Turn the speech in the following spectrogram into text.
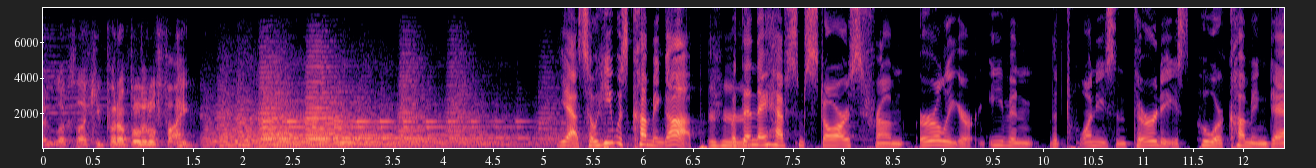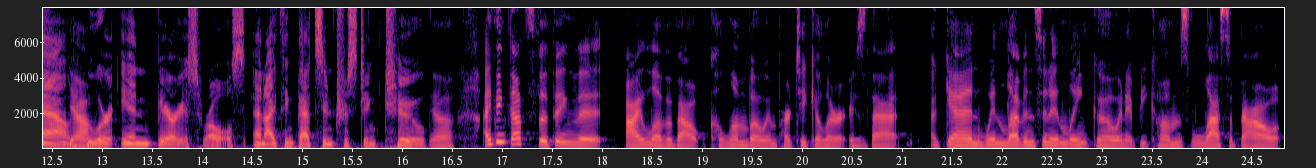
It looks like he put up a little fight. Yeah, so he was coming up, Mm-hmm. but then they have some stars from earlier, even the 20s and 30s, who are coming down, Yeah. who are in various roles. And I think that's interesting too. Yeah. I think that's the thing that I love about Columbo in particular is that again, when Levinson and Link go and it becomes less about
